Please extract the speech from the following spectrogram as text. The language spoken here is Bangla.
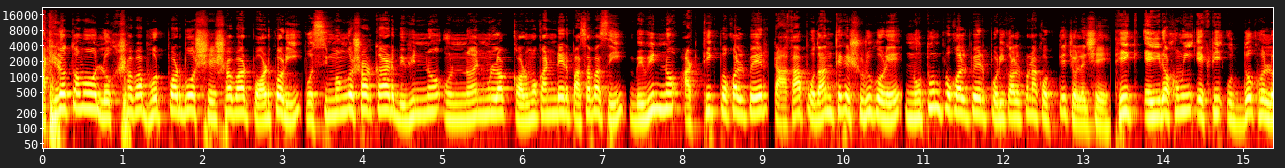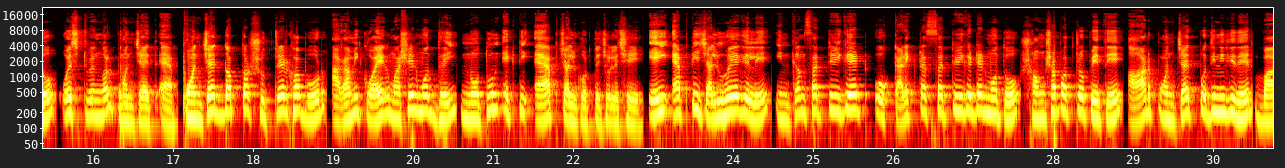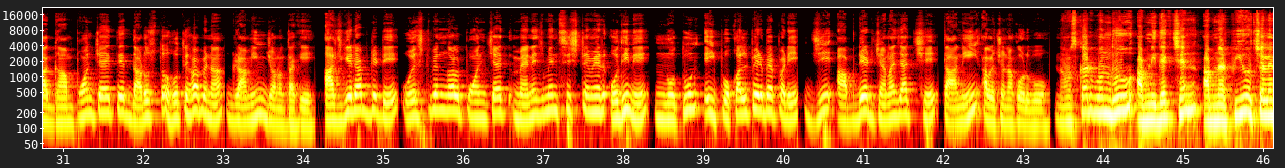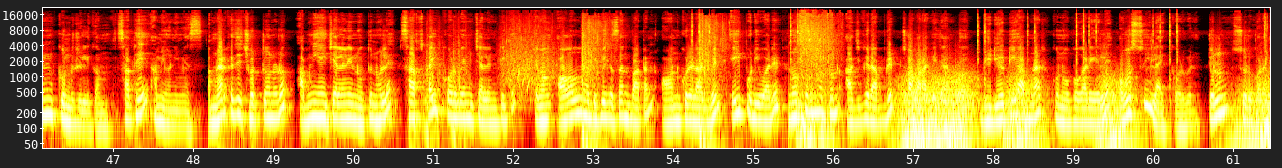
আঠেরোতম লোকসভা ভোট পর্ব শেষ হবার পরপরই পশ্চিমবঙ্গ সরকার বিভিন্ন উন্নয়নমূলক কর্মকাণ্ডের পাশাপাশি বিভিন্ন আর্থিক প্রকল্পের টাকা প্রদান থেকে শুরু করে নতুন প্রকল্পের পরিকল্পনা করতে চলেছে। ঠিক এই রকমই একটি উদ্যোগ হল ওয়েস্ট বেঙ্গল পঞ্চায়েত অ্যাপ। পঞ্চায়েত দপ্তর সূত্রের খবর, আগামী কয়েক মাসের মধ্যেই নতুন একটি অ্যাপ চালু করতে চলেছে। এই অ্যাপটি চালু হয়ে গেলে ইনকাম সার্টিফিকেট ও ক্যারেক্টার সার্টিফিকেটের মতো শংসাপত্র পেতে আর পঞ্চায়েত প্রতিনিধিদের বা গ্রাম পঞ্চায়েতের দ্বারস্থ হতে হবে না গ্রামীণ জনতাকে। আজকের আপডেটে ওয়েস্ট বেঙ্গল পঞ্চায়েত ম্যানেজমেন্ট সিস্টেমের অধীনে নতুন এই প্রকল্পের ব্যাপারে যে আপডেট জানা যাচ্ছে তা নিয়েই আলোচনা করব। নমস্কার বন্ধু, আপনি দেখছেন আপনার প্রিয় চ্যানেল কুন্ডু টেলিকম সাথে আমি অনিমেষ। আপনার কাছে ছোট্ট অনুরোধ, আপনি এই চ্যানেলে নতুন হলে সাবস্ক্রাইব করবেন চ্যানেলটিকে এবং অল নোটিফিকেশন বাটন অন করে রাখবেন এই পরিবারের নতুন নতুন আজকের আপডেট সবার আগে জানতে। ভিডিওটি আপনার কোনো উপকারে এলে অবশ্যই লাইক করবেন। চলুন শুরু করা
